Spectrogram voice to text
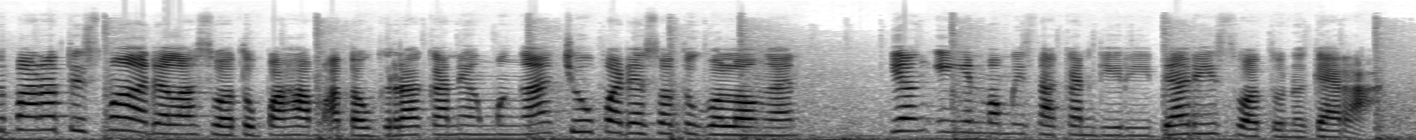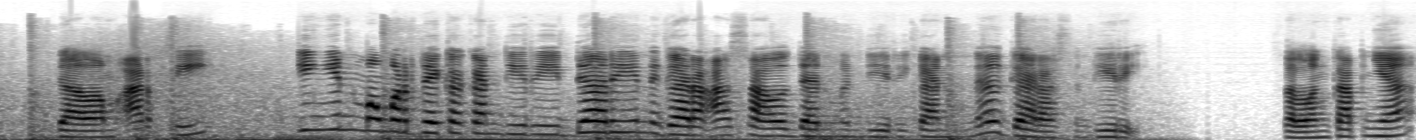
Separatisme adalah suatu paham atau gerakan yang mengacu pada suatu golongan yang ingin memisahkan diri dari suatu negara. Dalam arti, ingin memerdekakan diri dari negara asal dan mendirikan negara sendiri. Selengkapnya,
